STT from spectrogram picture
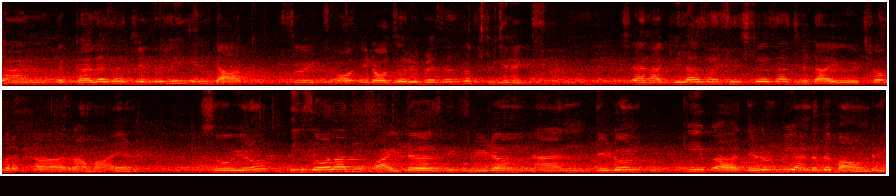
and the colors are generally in dark. So it's it also represents the phoenix. And Akila's sisters are Jatayu. It's from uh, Ramayana. So you know these all are the fighters, the freedom, and they don't keep uh, they don't be under the boundary.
